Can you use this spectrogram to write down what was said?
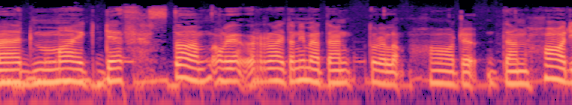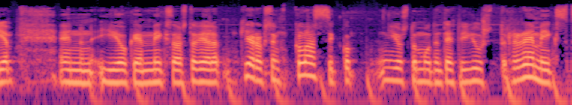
Mad Mike Death Star oli raita nimeltään todella Harder Than Hard. Ja ennen Joken miksausta vielä kierroksen klassikko, josta on muuten tehty just remix.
